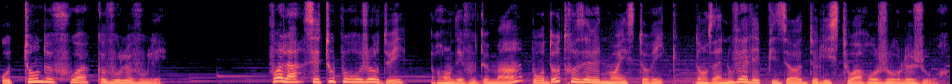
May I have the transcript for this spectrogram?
autant de fois que vous le voulez. Voilà, c'est tout pour aujourd'hui. Rendez-vous demain pour d'autres événements historiques dans un nouvel épisode de l'Histoire au jour le jour.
